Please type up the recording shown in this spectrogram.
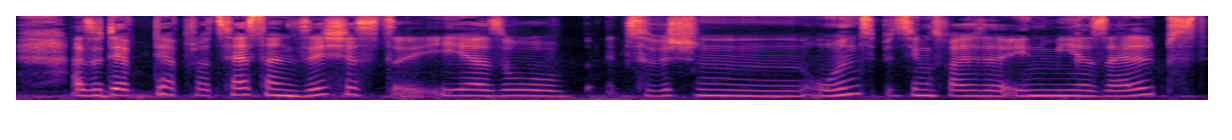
also der, der Prozess an sich ist eher so zwischen uns beziehungsweise in mir selbst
